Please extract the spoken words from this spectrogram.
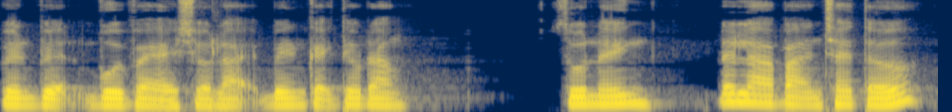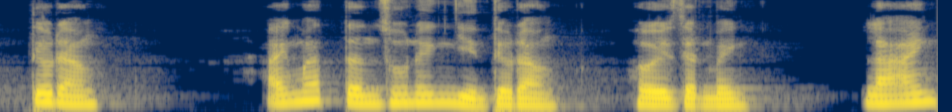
Viên Viện vui vẻ trở lại bên cạnh Tiêu đăng "Du Ninh, đây là bạn trai tớ, Tiêu đăng Ánh mắt Tần Du Ninh nhìn Tiêu đăng hơi giật mình. "Là anh?"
